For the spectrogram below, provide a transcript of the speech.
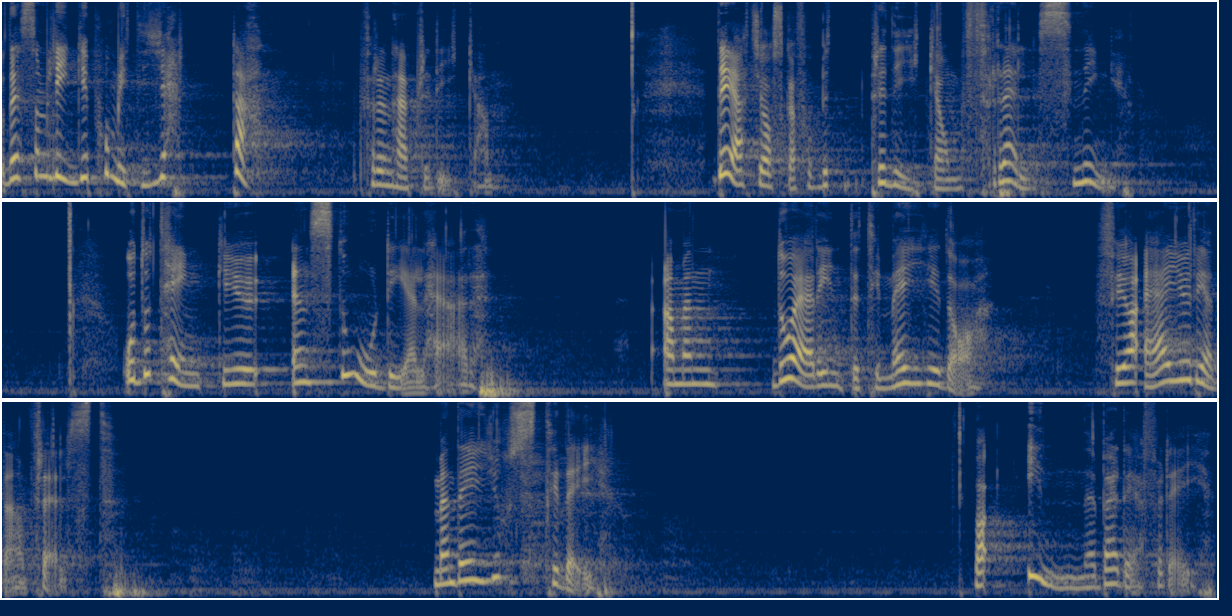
Och det som ligger på mitt hjärta för den här predikan, det är att jag ska få predika om frälsning. Och då tänker ju en stor del här, ja men då är det inte till mig idag, för jag är ju redan frälst. Men det är just till dig. Vad innebär det för dig?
